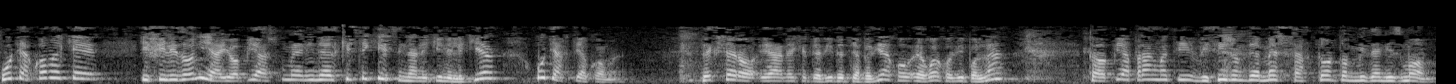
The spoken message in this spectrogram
Ούτε ακόμα και η φιλιδονία η οποία ας πούμε είναι ελκυστική στην ανική ηλικία ούτε αυτή ακόμα. Δεν ξέρω εάν έχετε δει τέτοια παιδιά, εγώ έχω δει πολλά τα οποία πράγματι βυθίζονται μέσα σε αυτόν τον μηδενισμό.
